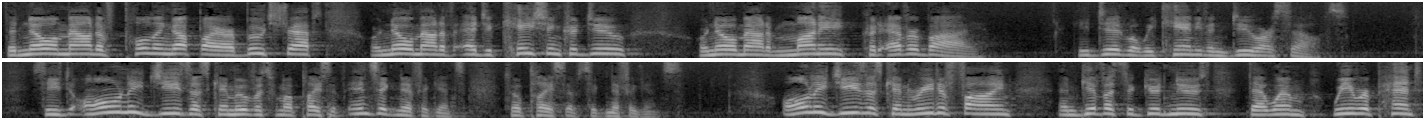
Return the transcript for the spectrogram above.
that no amount of pulling up by our bootstraps or no amount of education could do, or no amount of money could ever buy. He did what we can't even do ourselves. See, only Jesus can move us from a place of insignificance to a place of significance. Only Jesus can redefine and give us the good news that when we repent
